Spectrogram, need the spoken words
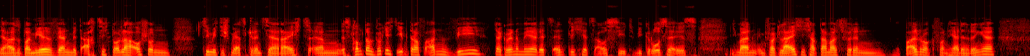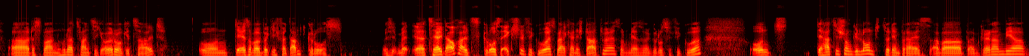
Ja, also bei mir werden mit 80 Dollar auch schon ziemlich die Schmerzgrenze erreicht. Ähm, es kommt dann wirklich eben darauf an, wie der Granomir letztendlich jetzt aussieht, wie groß er ist. Ich meine, im Vergleich, ich habe damals für den Ballrock von Herr der Ringe, äh, das waren 120 Euro gezahlt. Und der ist aber wirklich verdammt groß. Er zählt auch als große Actionfigur, es war ja keine Statue, sondern mehr so eine große Figur. Und der hat sich schon gelohnt zu dem Preis. Aber beim Granomir,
